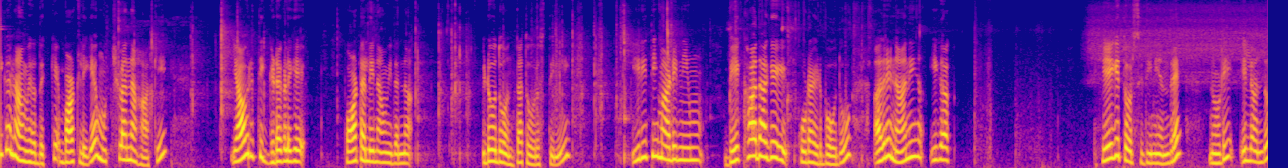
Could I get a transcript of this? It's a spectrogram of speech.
ಈಗ ನಾವು ಅದಕ್ಕೆ ಬಾಟ್ಲಿಗೆ ಮುಚ್ಚಳನ ಹಾಕಿ ಯಾವ ರೀತಿ ಗಿಡಗಳಿಗೆ ಪಾಟಲ್ಲಿ ನಾವು ಇದನ್ನು ಇಡೋದು ಅಂತ ತೋರಿಸ್ತೀನಿ. ಈ ರೀತಿ ಮಾಡಿ ನೀವು ಬೇಕಾದಾಗೆ ಕೂಡ ಇಡ್ಬೋದು. ಆದರೆ ನಾನು ಈಗ ಹೇಗೆ ತೋರಿಸಿದ್ದೀನಿ ಅಂದರೆ ನೋಡಿ, ಇಲ್ಲೊಂದು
